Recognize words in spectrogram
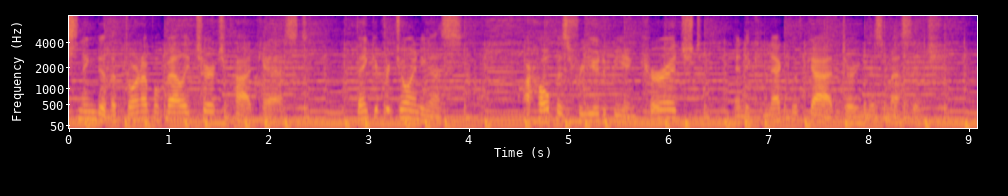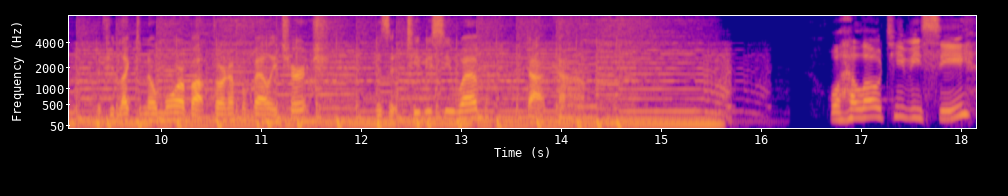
listening to the Thornapple Valley Church podcast. Thank you for joining us. Our hope is for you to be encouraged and to connect with God during this message. If you'd like to know more about Thornapple Valley Church, visit tvcweb.com. Well, hello, TVC.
